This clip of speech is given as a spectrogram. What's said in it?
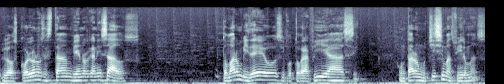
los colonos están bien organizados, tomaron videos y fotografías y juntaron muchísimas firmas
